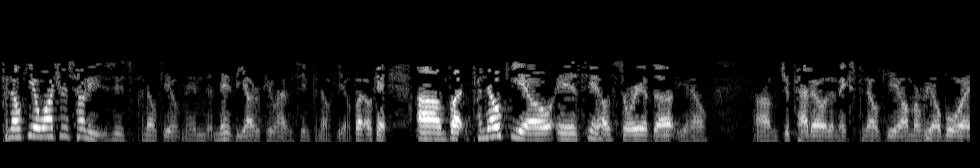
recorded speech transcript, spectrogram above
Pinocchio watchers, how many use Pinocchio? And maybe the younger people haven't seen Pinocchio, but okay. Um, but Pinocchio is you know the story of the you know Geppetto that makes Pinocchio. I'm a real boy,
